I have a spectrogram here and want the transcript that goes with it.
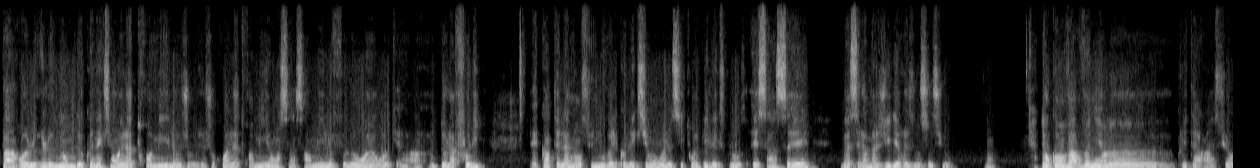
par le, nombre de connexions. Elle a 3000, je, je crois, elle a 3 500 000 followers, euh, de la folie. Et quand elle annonce une nouvelle collection, le site web il explose. Et ça, c'est ben, la magie des réseaux sociaux. Donc, on va revenir plus tard hein, sur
